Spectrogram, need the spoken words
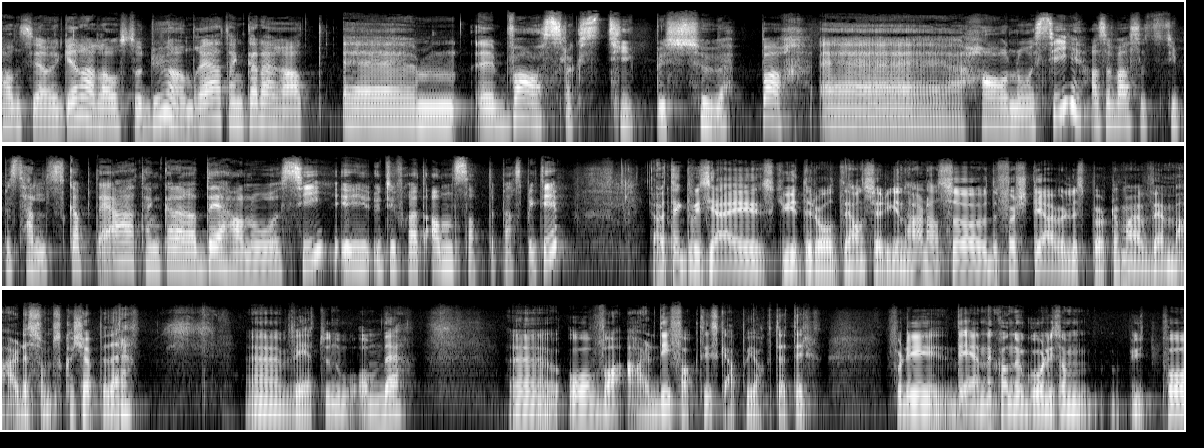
Hans Jørgen, eller også du André, tenker dere at eh, hva slags type kjøper eh, har noe å si? Altså hva slags type selskap det er? Tenker dere at det har noe å si, ut ifra et ansatteperspektiv? Jeg tenker Hvis jeg skulle gitt råd til Hans Jørgen her, da, så det første jeg ville spurt om er hvem er det som skal kjøpe dere? vet du noe om det? og hva er det de faktisk er på jakt etter? Fordi Det ene kan jo gå liksom ut på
